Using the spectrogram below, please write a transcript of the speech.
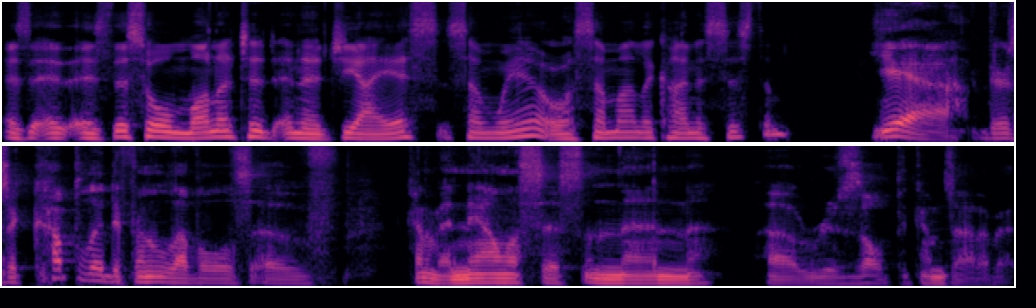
Is, is this all monitored in a gis somewhere or some other kind of system? Yeah there's a couple of different levels of kind of analysis and then a result that comes out of it.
